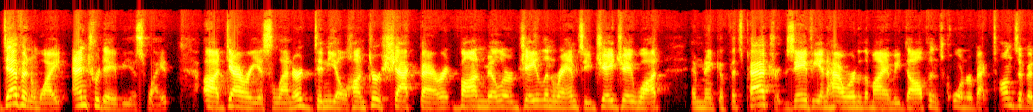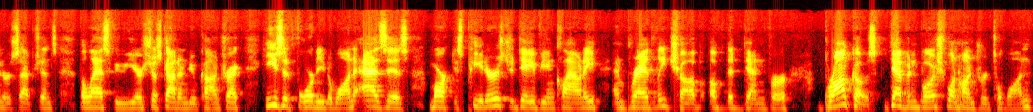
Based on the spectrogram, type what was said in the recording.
Devin White, and Tre'Davious White, uh, Darius Leonard, Danielle Hunter, Shaq Barrett, Von Miller, Jalen Ramsey, JJ Watt, and Minkah Fitzpatrick. Xavier Howard of the Miami Dolphins, cornerback, tons of interceptions the last few years, just got a new contract. He's at 40 to 1, as is Marcus Peters, Jadeveon Clowney, and Bradley Chubb of the Denver Broncos. Devin Bush, 100 to 1.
